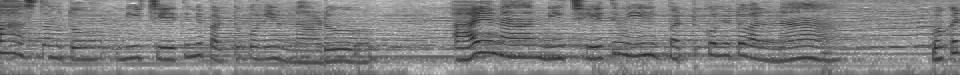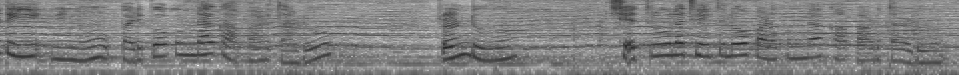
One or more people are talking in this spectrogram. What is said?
హస్తముతో నీ చేతిని పట్టుకొని ఉన్నాడు. ఆయన నీ చేతిని పట్టుకొనుట వలన ఒకటి నిన్ను పడిపోకుండా కాపాడుతాడు. రెండు శత్రువుల చేతిలో పడకుండా కాపాడుతాడు.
